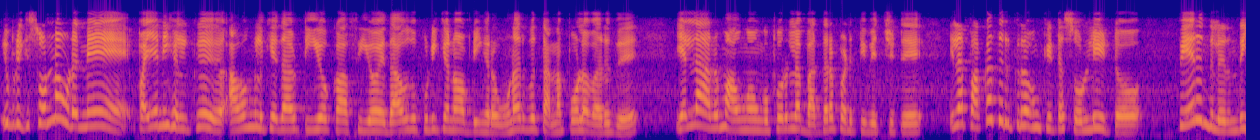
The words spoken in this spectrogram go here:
இப்படி சொன்ன உடனே பயணிகளுக்கு அவங்களுக்கு ஏதாவது டீயோ காஃபியோ ஏதாவது குடிக்கணும் அப்படிங்கிற உணர்வு தன்னை வருது. எல்லாரும் அவங்கவுங்க பொருளை பத்திரப்படுத்தி வச்சுட்டு இல்லை பக்கத்து இருக்கிறவங்க கிட்ட சொல்லிட்டோ பேருந்துலேருந்து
